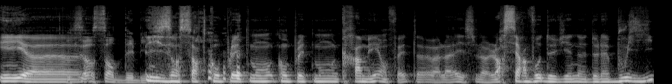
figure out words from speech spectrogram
Et Ils en sortent débiles. ils en sortent complètement, complètement cramés en fait. Euh, voilà, et leur- cerveau deviennent de la bouillie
